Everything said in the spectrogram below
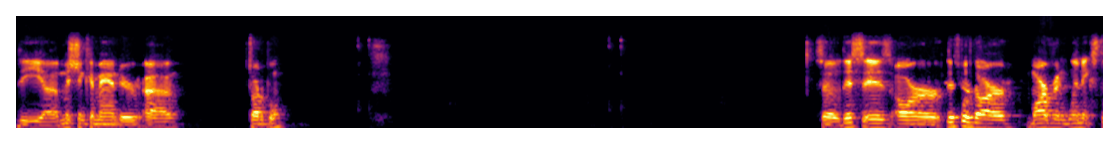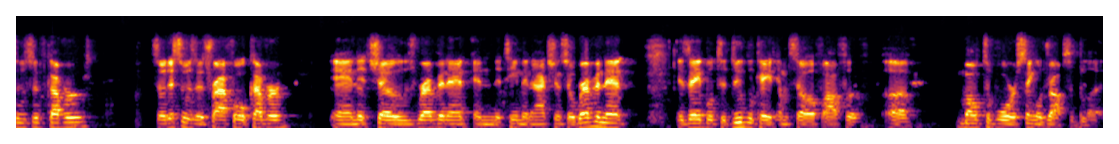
the uh, mission commander uh Tartable. So this is our this was our Marvin Wynn exclusive cover. So this was a trifold cover and it shows Revenant and the team in action. So Revenant is able to duplicate himself off of, of multiple or single drops of blood.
